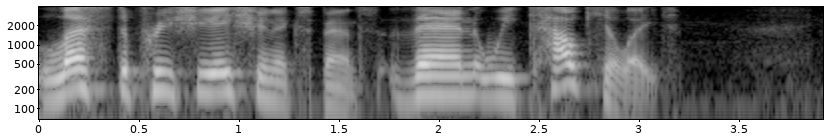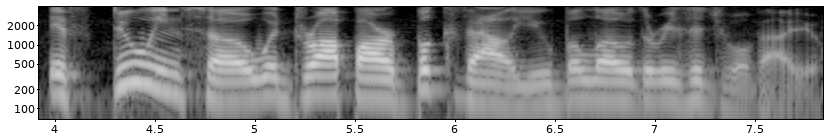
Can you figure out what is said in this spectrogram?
less depreciation expense than we calculate if doing so would drop our book value below the residual value.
